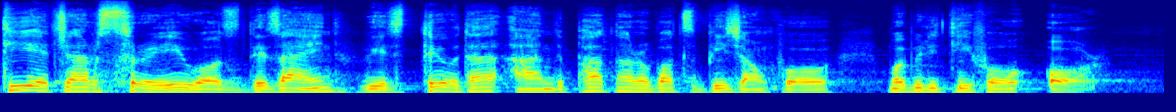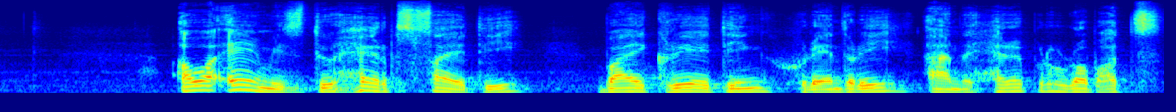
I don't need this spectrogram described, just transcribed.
T-HR3 was designed with Toyota and partner robots' vision for mobility for all. Our aim is to help society by creating friendly and helpful robots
